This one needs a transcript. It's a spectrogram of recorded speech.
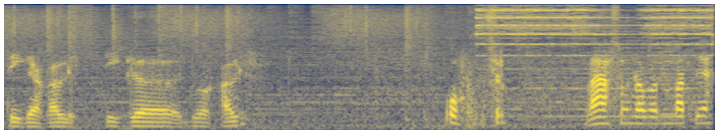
tiga kali tiga dua kali oh langsung dapat empat ya.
